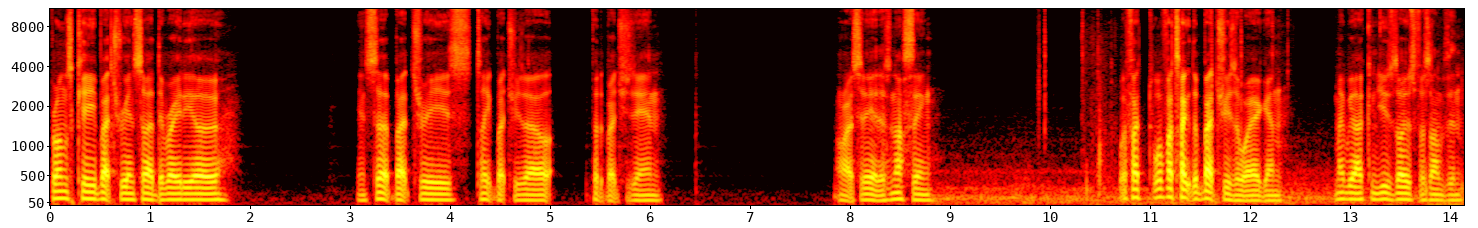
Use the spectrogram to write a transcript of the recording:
Bronze key, battery inside the radio. Insert batteries, take batteries out put the batteries in. Alright, so yeah, there's nothing. What if I what if I take the batteries away again? Maybe I can use those for something.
